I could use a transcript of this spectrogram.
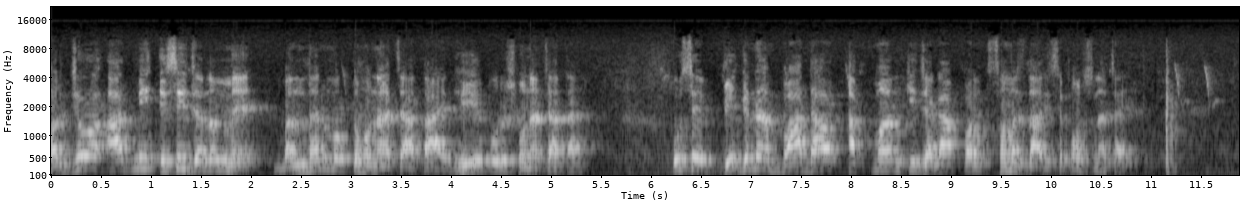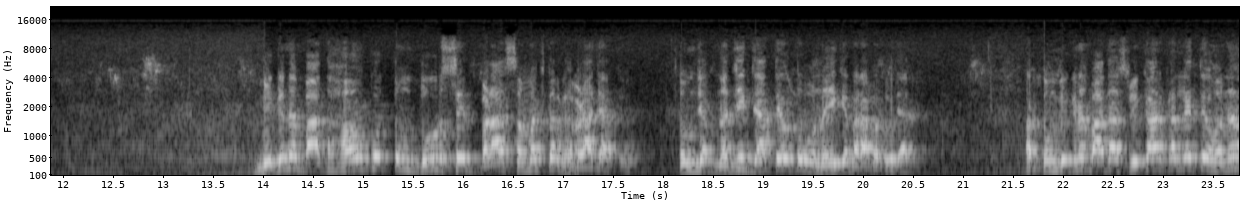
और जो आदमी इसी जन्म में बंधन मुक्त होना चाहता है, धीर पुरुष होना चाहता है, उसे विघ्न, बाधा और अपमान की जगह पर समझदारी से पहुँचना चाहिए। विघ्न, बाधाओं को तुम दूर से बड़ा समझकर घबरा जाते हो। तुम जब नजीक जाते हो तो वो नहीं के बराबर हो जाते। और तुम विघ्न बाधा स्वीकार कर लेते हो ना,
